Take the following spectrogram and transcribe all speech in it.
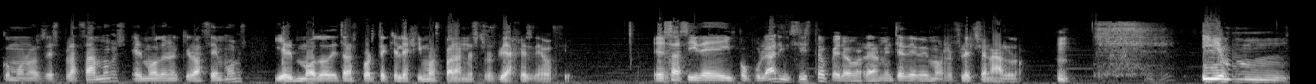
cómo nos desplazamos, el modo en el que lo hacemos y el modo de transporte que elegimos para nuestros viajes de ocio. Es así de impopular, insisto, pero realmente debemos reflexionarlo. Mm. Y mm,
